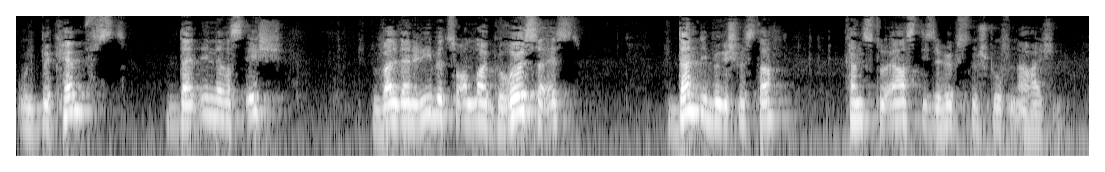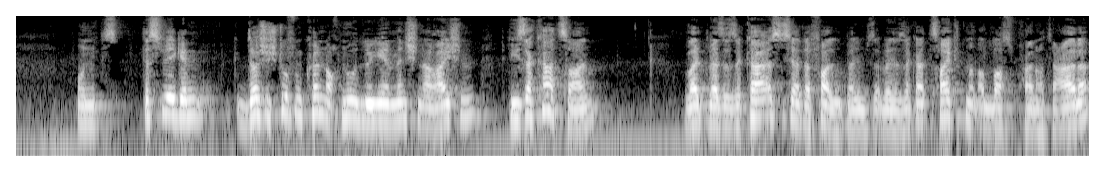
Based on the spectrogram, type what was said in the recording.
und bekämpfst dein inneres Ich, weil deine Liebe zu Allah größer ist, dann, liebe Geschwister, kannst du erst diese höchsten Stufen erreichen. Und deswegen, solche Stufen können auch nur diejenigen Menschen erreichen, die Zakat zahlen. Weil bei der Zakat ist es ja der Fall. Bei der Zakat zeigt man Allah subhanahu wa ta'ala,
